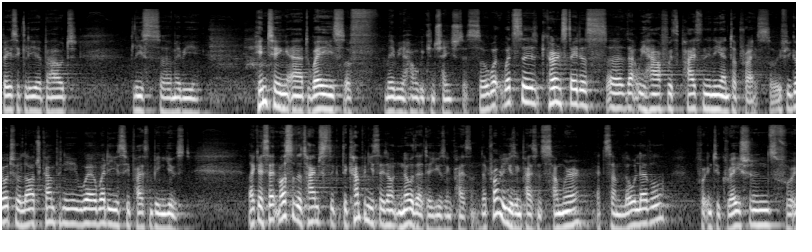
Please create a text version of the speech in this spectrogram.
basically about at least uh, maybe hinting at ways of maybe how we can change this. So what, what's the current status uh, that we have with Python in the enterprise? So if you go to a large company, where, where do you see Python being used? Like I said, most of the times the, the, companies, they don't know that they're using Python. They're probably using Python somewhere at some low level for integrations, for,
